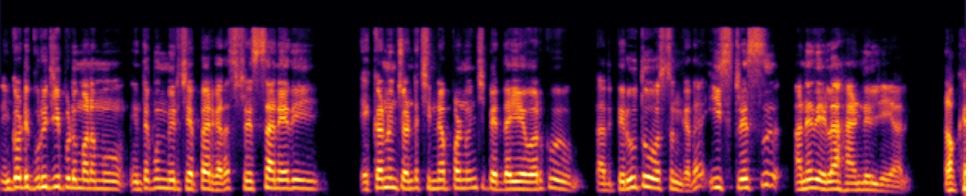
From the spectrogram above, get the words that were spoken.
ఇంకోటి గురుజీ ఇప్పుడు మనము ఇంతకుముందు మీరు చెప్పారు కదా! స్ట్రెస్ అనేది ఎక్కడి నుంచో అంటే చిన్నప్పటి నుంచి పెద్దయ్యే వరకు అది పెరుగుతూ వస్తుంది కదా! ఈ స్ట్రెస్ అనేది ఎలా హ్యాండిల్ చేయాలి ఒక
